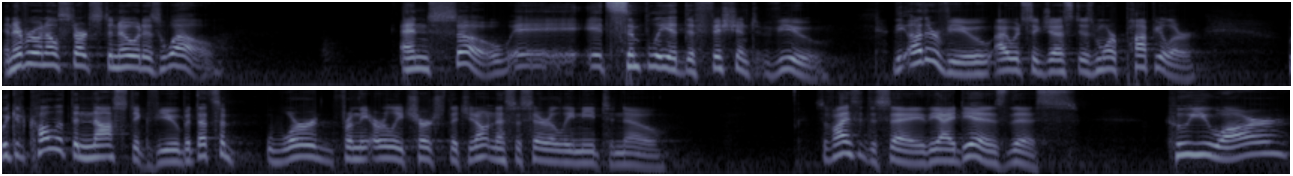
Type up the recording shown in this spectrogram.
And everyone else starts to know it as well. And so it's simply a deficient view. The other view, I would suggest, is more popular. We could call it the Gnostic view, but that's a word from the early church that you don't necessarily need to know. Suffice it to say, the idea is this who you are,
